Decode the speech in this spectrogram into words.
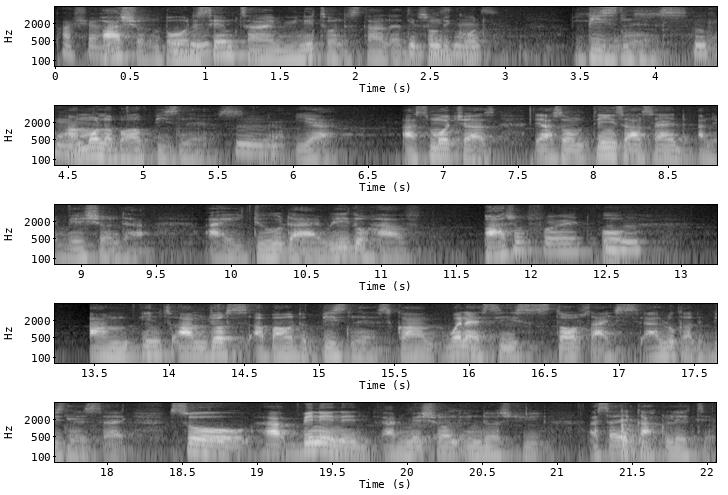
Passion. passion, but at the mm-hmm. same time, you need to understand that The there's something called business. business. Okay. I'm all about business. Mm. Yeah. As much as there are some things outside animation that I do that I really don't have passion for it, but mm-hmm. I'm into. I'm just about the business. 'Cause I'm- when I see stuff, I look at the business side. So ha- being in the animation industry, I started calculating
